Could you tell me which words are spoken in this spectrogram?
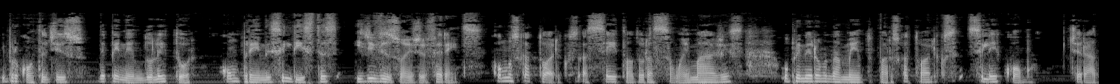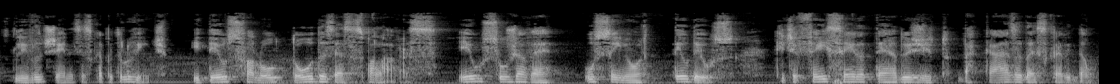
e por conta disso, dependendo do leitor, compreende-se listas e divisões diferentes. Como os católicos aceitam adoração a imagens, o primeiro mandamento para os católicos se lê como tirado do livro de Gênesis, capítulo 20. E Deus falou todas essas palavras: Eu sou Javé, o Senhor, teu Deus, que te fez sair da terra do Egito, da casa da escravidão.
